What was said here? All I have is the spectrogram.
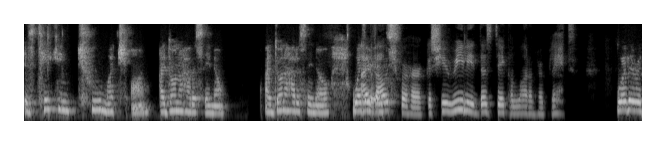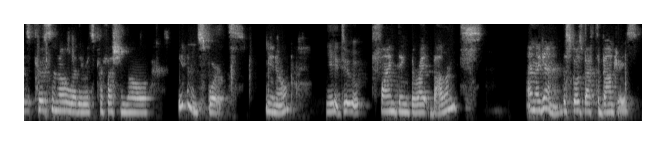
is taking too much on. I don't know how to say no. I don't know how to say no. Whether I vouch for her because she really does take a lot on her plate. Whether it's personal, whether it's professional, even in sports, you know. You do. Finding the right balance. And again, this goes back to boundaries.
